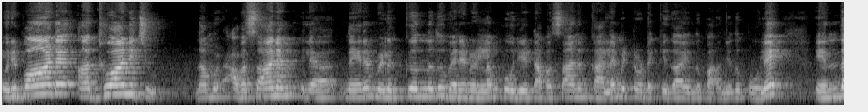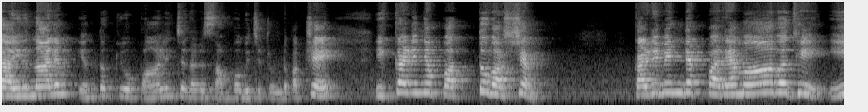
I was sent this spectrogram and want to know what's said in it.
ഒരുപാട് അധ്വാനിച്ചു. നമ്മൾ അവസാനം നേരം വെളുക്കുന്നത് വരെ വെള്ളം കോരിയിട്ട് അവസാനം കലമിട്ടുടയ്ക്കുക എന്ന് പറഞ്ഞതുപോലെ എന്തായിരുന്നാലും എന്തൊക്കെയോ പാളിച്ചകൾ സംഭവിച്ചിട്ടുണ്ട്. പക്ഷേ ഇക്കഴിഞ്ഞ പത്തു വർഷം കഴിവിന്റെ പരമാവധി ഈ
